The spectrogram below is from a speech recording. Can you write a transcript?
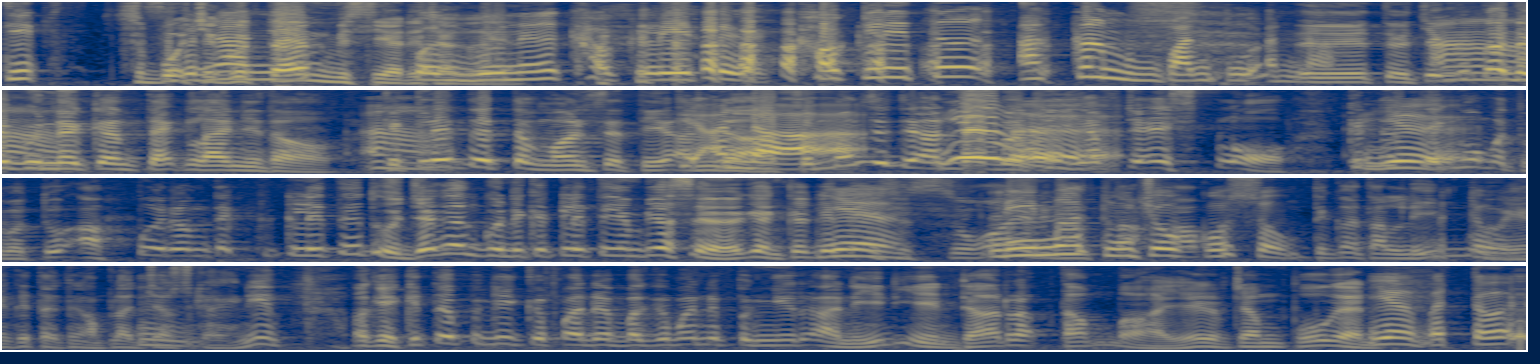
Tips Sebut cikgu Tan mesti ada pengguna cara. kalkulator. kalkulator akan membantu anda. Itu, cikgu Tan ada gunakan tagline ni tau. Ah. Kalkulator teman setiap anda. anda. Teman setiap anda yeah. berarti you have to explore. Kena yeah. tengok betul-betul apa dalam kalkulator tu. Jangan guna kalkulator yang biasa kan. Kalkulator yeah. sesuai 570. Tengah tahap 5 yang kita tengah belajar hmm. sekarang ni. Okey, kita pergi kepada bagaimana pengiraan ini. Darab tambah ya, campur kan. Ya, yeah, betul.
